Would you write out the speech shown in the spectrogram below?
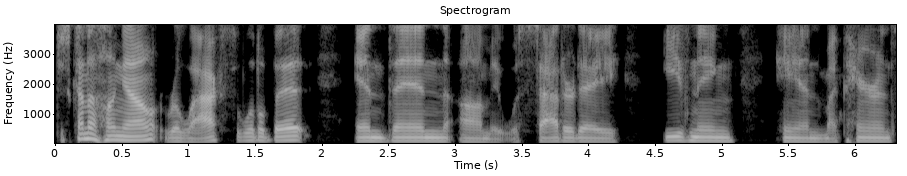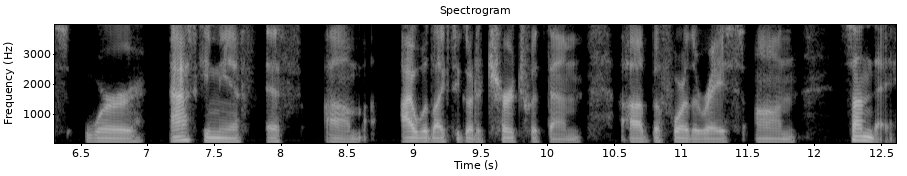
just kind of hung out, relaxed a little bit, and then um, it was Saturday evening, and my parents were asking me if if um, I would like to go to church with them uh, before the race on Sunday.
